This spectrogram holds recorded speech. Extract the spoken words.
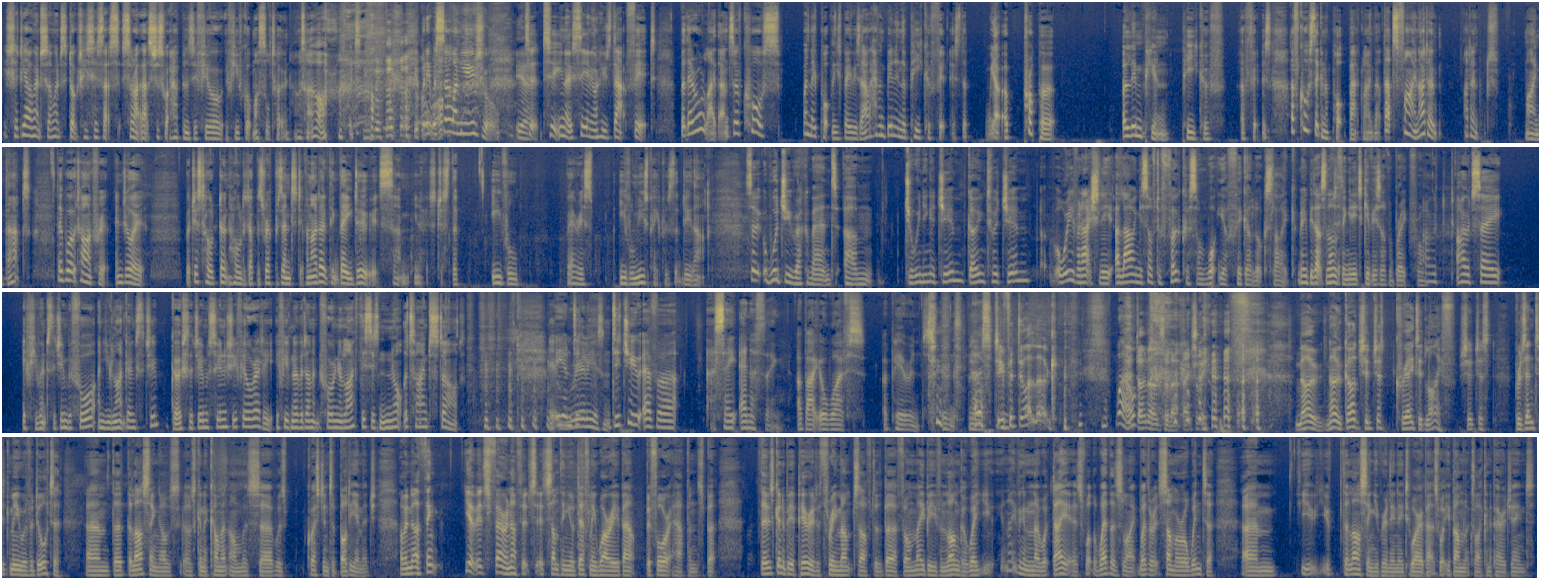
he said, "Yeah, I went to I went to the doctor. He says that's it's all right. That's just what happens if you're if you've got muscle tone." I was like, "Oh, right." but it was so unusual Yeah. to to you know see anyone who's that fit. But they're all like that, and so of course, when they pop these babies out, having been in the peak of fitness, the you know a proper Olympian peak of of fitness, of course they're going to pop back like that. That's fine. I don't I don't mind that. They worked hard for it. Enjoy it but just hold, don't hold it up as representative. And I don't think they do. It's um, you know, it's just the evil, various evil newspapers that do that. So, would you recommend um, joining a gym, going to a gym, or even actually allowing yourself to focus on what your figure looks like? Maybe that's another thing you need to give yourself a break from. I would I would say, if you went to the gym before and you like going to the gym, go to the gym as soon as you feel ready. If you've never done it before in your life, this is not the time to start. it Iain, did- really isn't. Did you ever say anything about your wife's appearance? In, How stupid do I look? Well, Don't answer that, actually. no, no, God, she'd just created life. She'd just presented me with a daughter. Um, the the last thing I was I was going to comment on was uh, was questions of body image. I mean, I think yeah, it's fair enough. It's it's something you'll definitely worry about before it happens, but. There's going to be a period of three months after the birth, or maybe even longer, where you, you're not even going to know what day it is, what the weather's like, whether it's summer or winter. Um, you, you, the last thing you really need to worry about is what your bum looks like in a pair of jeans.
